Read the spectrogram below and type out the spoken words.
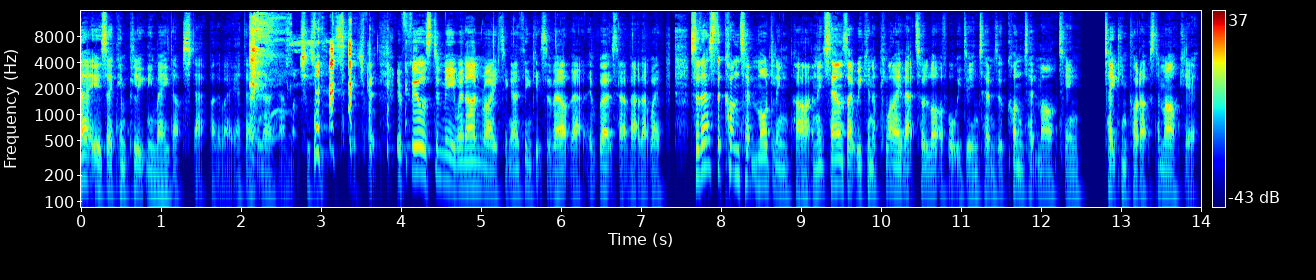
That is a completely made up stat, by the way. I don't know how much is research, but it feels to me when I'm writing, I think it's about that. It works out about that way. So that's the content modeling part. And it sounds like we can apply that to a lot of what we do in terms of content marketing, taking products to market.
